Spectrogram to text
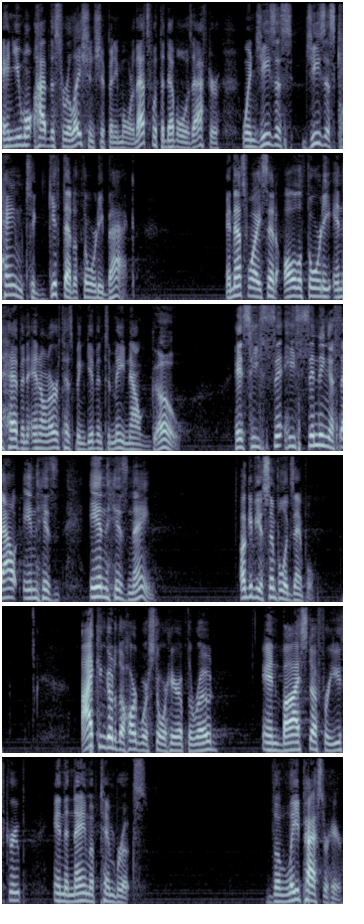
and you won't have this relationship anymore. That's what the devil was after when Jesus Jesus came to get that authority back. And that's why he said, All authority in heaven and on earth has been given to me. Now go. He's, he's, sending us out in his, in his name. I'll give you a simple example. I can go to the hardware store here up the road and buy stuff for youth group in the name of Tim Brooks, the lead pastor here.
